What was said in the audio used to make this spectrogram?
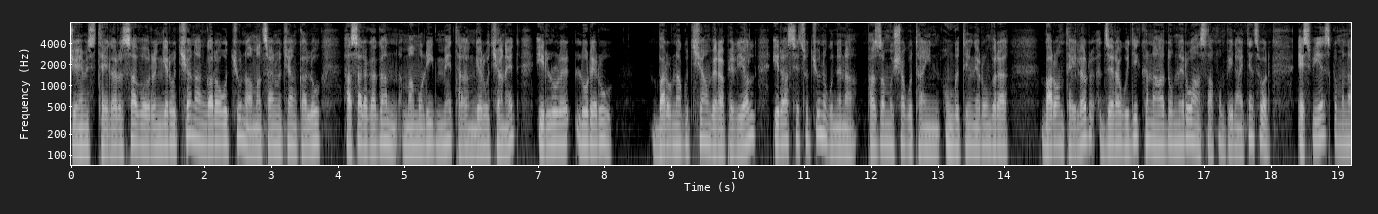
Ջեյմս Թեյլերը ասա, որ ընկերության անկարողությունը համացանության գալու հասարակական մամուլի մեթա ընկերության հետ իր լուրերու բարոնակության վերաբերյալ իր ասացությունը կունենա բազմամշակութային ունգտիներուն վրա Բարոն Թեյլեր ձերագույդի քննադումներով անձնախումբին այդտենց որ SPS կմնա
